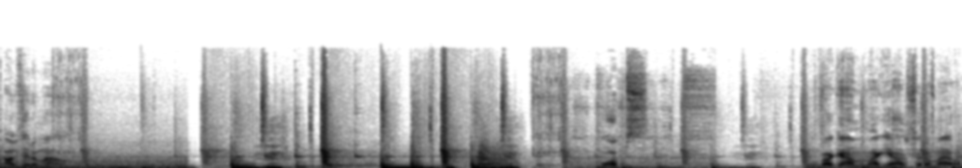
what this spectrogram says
W Alfie Romeo. Ups. Uwaga, magia Alfa Romeo.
